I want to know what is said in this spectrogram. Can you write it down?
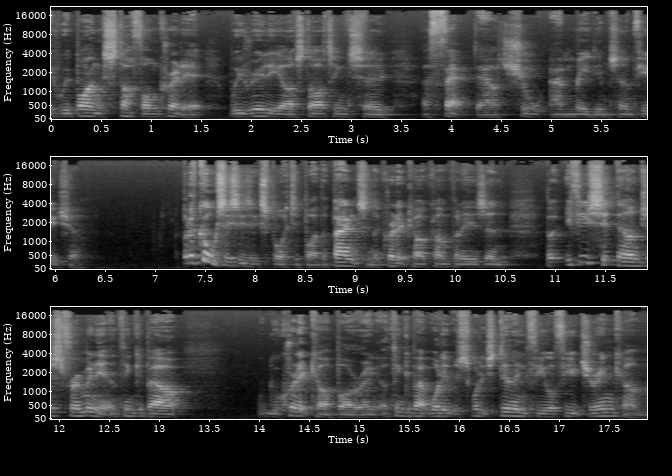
if we're buying stuff on credit, we really are starting to affect our short and medium term future. But of course, this is exploited by the banks and the credit card companies. And but if you sit down just for a minute and think about your credit card borrowing and think about what it was, what it's doing for your future income,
